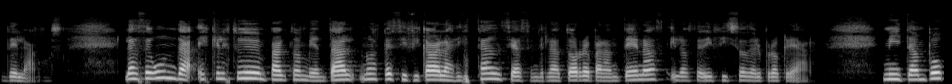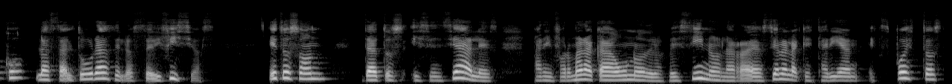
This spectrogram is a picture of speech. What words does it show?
de Lagos. La segunda es que el estudio de impacto ambiental no especificaba las distancias entre la torre para antenas y los edificios del Procrear, ni tampoco las alturas de los edificios. Estos son datos esenciales para informar a cada uno de los vecinos la radiación a la que estarían expuestos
